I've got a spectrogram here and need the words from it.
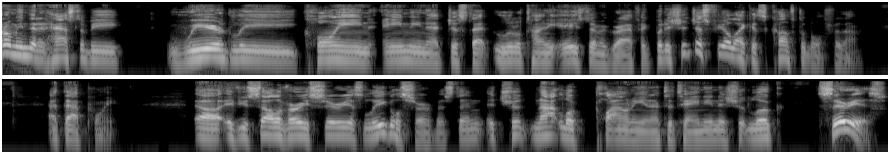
don't mean that it has to be weirdly cloying, aiming at just that little tiny age demographic, but it should just feel like it's comfortable for them at that point uh, if you sell a very serious legal service, then it should not look clowny and entertaining. It should look serious,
